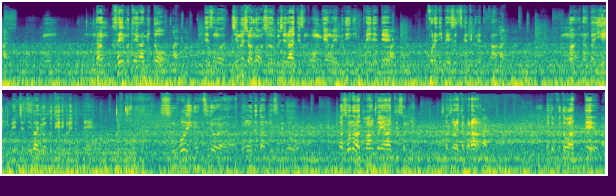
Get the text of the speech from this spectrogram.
はい。もう何回も手紙とでその事務所の所属してるアーティストの音源を MD にいっぱい入れて、これにベースつけてくれとか、はいま、なんか家にめっちゃ手紙送ってきてくれてて。すごい熱量やなと思ってたんですけど、まあ、その後ワンコインアーティストに誘われたから、はい。ちょっと断って、まあ、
